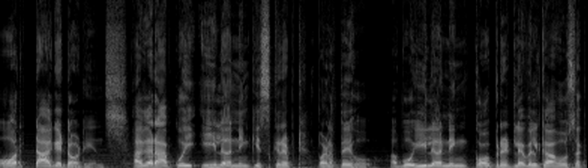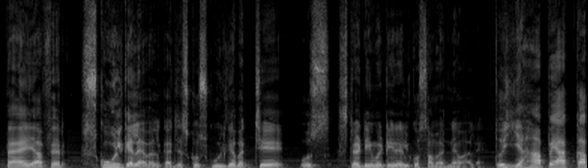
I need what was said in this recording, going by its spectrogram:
और टारगेट ऑडियंस अगर आप कोई ई लर्निंग की स्क्रिप्ट पढ़ते हो अब वो ई लर्निंग कॉर्पोरेट लेवल का हो सकता है या फिर स्कूल के लेवल का, जिसको स्कूल के बच्चे उस स्टडी मटेरियल को समझने वाले हैं। तो यहाँ पे आपका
